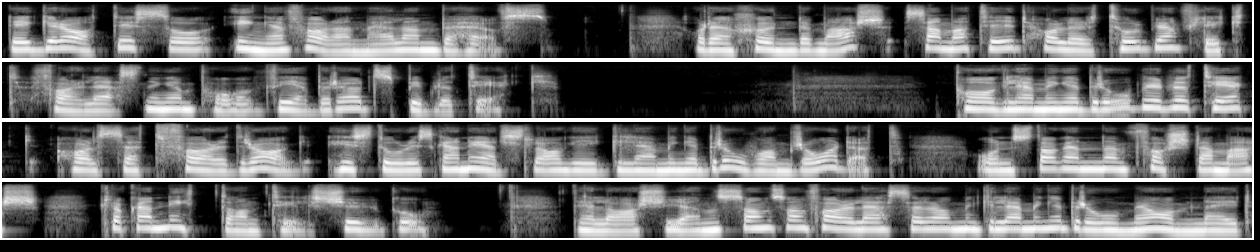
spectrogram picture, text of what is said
Det är gratis och ingen föranmälan behövs. Och den 7 mars, samma tid, håller Torbjörn Flykt föreläsningen på Veberöds bibliotek. På Glemmingebro bibliotek hålls ett föredrag, Historiska nedslag i Glemmingebroområdet, onsdagen den 1 mars klockan 19 till 20. Det är Lars Jönsson som föreläser om Glemmingebro med omnejd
